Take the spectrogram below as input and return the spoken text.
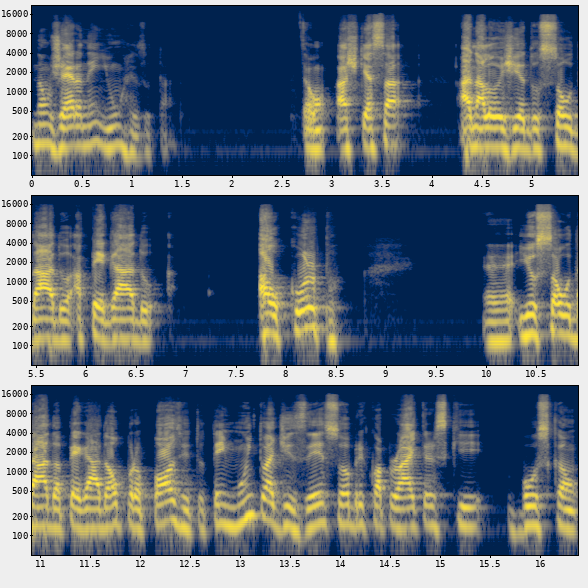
não gera nenhum resultado. Então, acho que essa analogia do soldado apegado ao corpo é, e o soldado apegado ao propósito tem muito a dizer sobre copywriters que buscam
